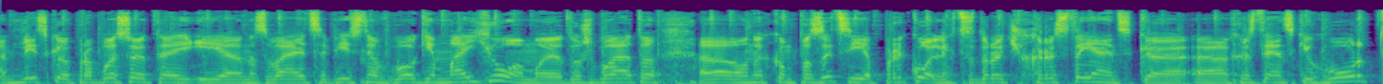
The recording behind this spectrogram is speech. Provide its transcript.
Англійською прописуєте і називається пісня в Богі Майом. Дуже багато у них композицій є прикольних. Це, до речі, християнська, християнський гурт.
